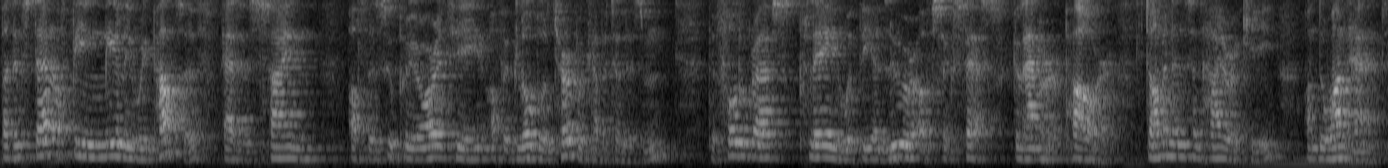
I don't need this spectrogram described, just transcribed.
But instead of being merely repulsive as a sign of the superiority of a global turbo-capitalism, the photographs play with the allure of success, glamour, power, dominance and hierarchy on the one hand,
